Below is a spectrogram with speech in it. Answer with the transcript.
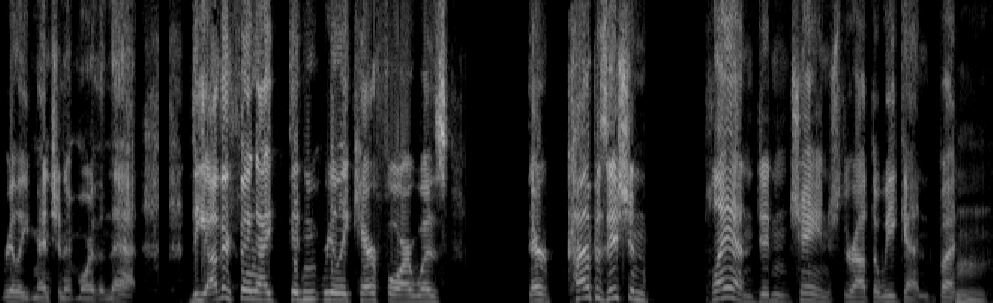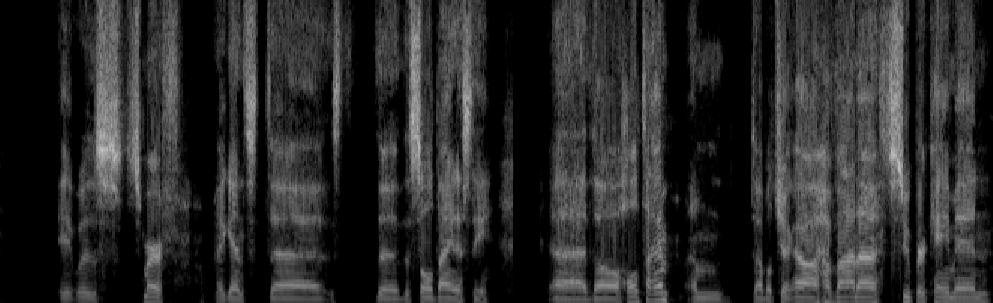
really mention it more than that the other thing i didn't really care for was their composition plan didn't change throughout the weekend but Mhm. it was Smurf against uh, the the Seoul Dynasty uh, the whole time. I'm double check. Oh, Havana Super came in,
